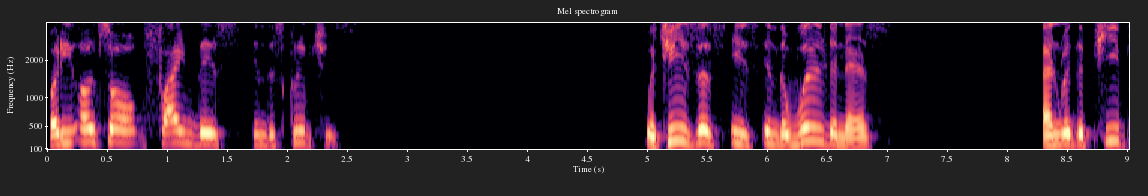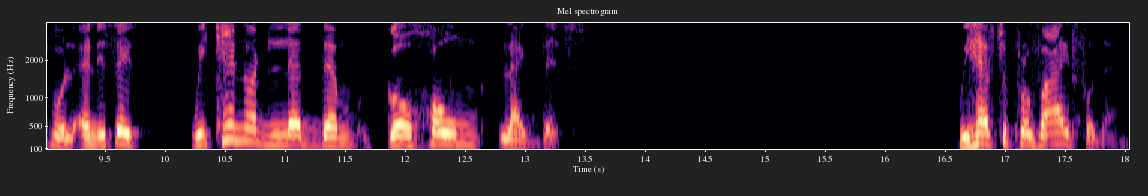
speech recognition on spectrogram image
But you also find this in the scriptures, where Jesus is in the wilderness and with the people, and he says, We cannot let them go home like this. We have to provide for them.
